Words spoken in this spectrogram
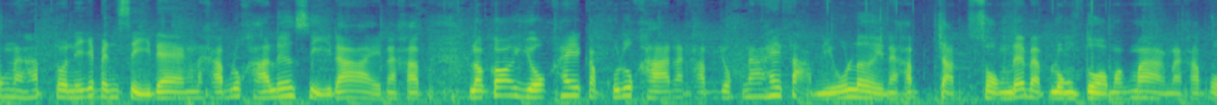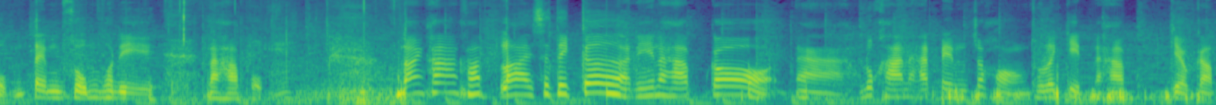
งนะครับ ตัวนี้จะเป็นสีแดงนะครับ ลูกค้าเลือกสีได้นะครับ แล้วก็ยกให้กับคุณลูกค้านะครับ ยกหน้าให้ 3 นิ้วเลยนะครับ จัดทรงได้แบบลงตัวมากๆนะครับ ผมเต็มซุ้มพอดีนะครับผมด้านข้างครับลายสติกเกอร์อันนี้นะครับก็ลูกค้านะครับเป็นเจ้าของธุรกิจนะครับ เกี่ยวกับ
